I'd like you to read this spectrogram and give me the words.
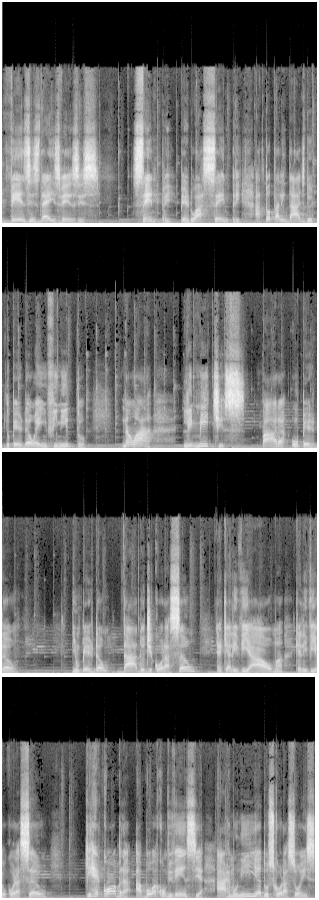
vezes dez vezes. Sempre, perdoar sempre. A totalidade do, do perdão é infinito. Não há limites para o perdão. E um perdão dado de coração é que alivia a alma, que alivia o coração, que recobra a boa convivência, a harmonia dos corações,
